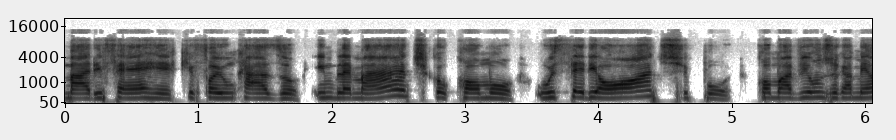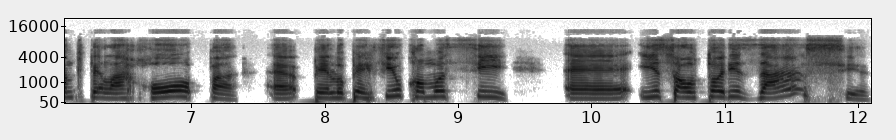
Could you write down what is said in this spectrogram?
Mari Ferrer, que foi um caso emblemático, como o estereótipo, como havia um julgamento pela roupa, é, pelo perfil, como se é, isso autorizasse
